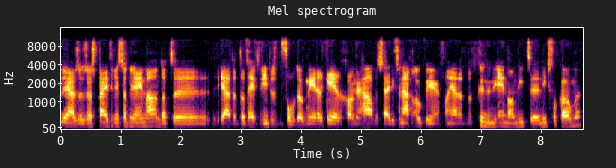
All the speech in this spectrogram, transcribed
ja, zo, zo, spijtig is dat nu eenmaal. En dat, ja, dat, dat heeft Wiebes bijvoorbeeld ook meerdere keren gewoon herhaald. Dat zei hij vandaag ook weer van ja, dat, dat kunnen we nu eenmaal niet, niet voorkomen.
